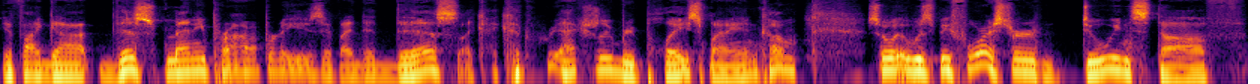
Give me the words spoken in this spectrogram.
If I got this many properties, if I did this, like I could re- actually replace my income. So it was before I started doing stuff,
